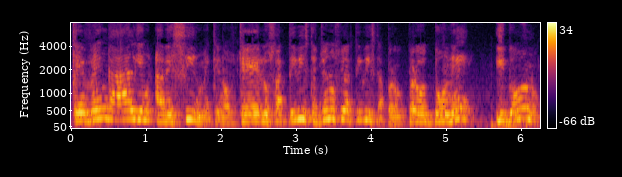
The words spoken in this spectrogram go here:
Que venga alguien a decirme que, no, que los activistas, yo no soy activista, pero, pero doné y dono.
